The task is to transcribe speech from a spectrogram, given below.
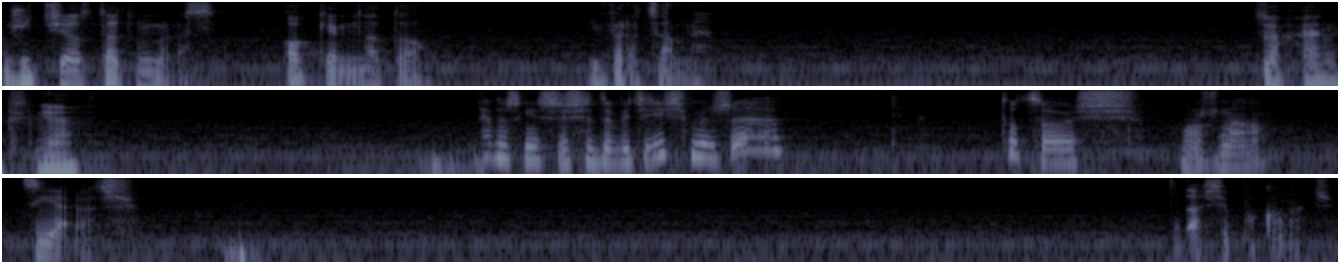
rzućcie ostatnim raz okiem na to i wracamy. Co chętnie. Najważniejsze się dowiedzieliśmy, że to coś można zjarać. Da się pokonać.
